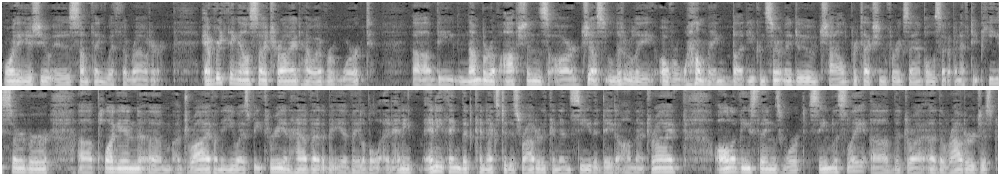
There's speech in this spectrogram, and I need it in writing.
or the issue is something with the router. Everything else I tried, however, worked. Uh, the number of options are just literally overwhelming, but you can certainly do child protection, for example, set up an FTP server, uh, plug in um, a drive on the USB 3, and have that be available at any anything that connects to this router that can then see the data on that drive. All of these things worked seamlessly. Uh, the dri- uh, the router just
